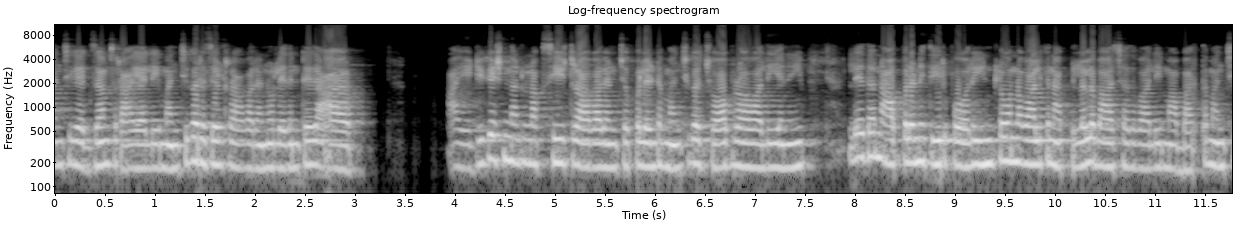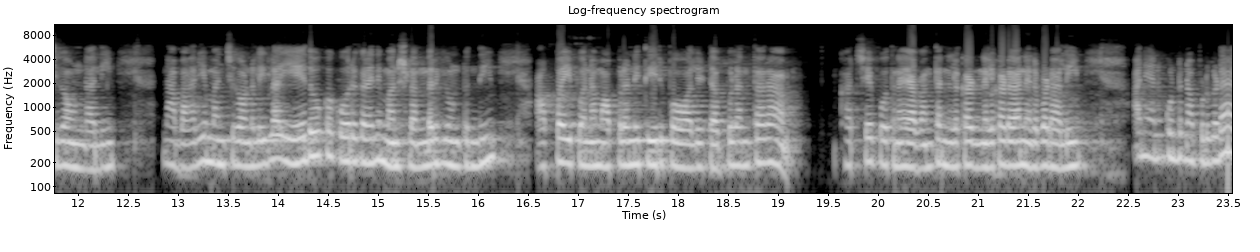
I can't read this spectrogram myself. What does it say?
మంచిగా ఎగ్జామ్స్ రాయాలి మంచిగా రిజల్ట్ రావాలను లేదంటే ఆ ఎడ్యుకేషన్ దాంట్లో నాకు సీట్ రావాలని చెప్పాలంటే మంచిగా జాబ్ రావాలి అని లేదా నా అప్పులన్నీ తీరిపోవాలి. ఇంట్లో ఉన్న వాళ్ళకి నా పిల్లలు బాగా చదవాలి మా భర్త మంచిగా ఉండాలి. నా భార్య మంచిగా ఉండాలి. ఇలా ఏదో ఒక కోరిక అనేది మనుషులందరికీ ఉంటుంది. అప్పు అయిపోయినా మా అప్పులన్నీ తీరిపోవాలి. డబ్బులంతా ఖర్చు అయిపోతున్నాయి అవంతా నిలకడ నిలకడ నిలబడాలి అని అనుకుంటున్నప్పుడు కూడా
